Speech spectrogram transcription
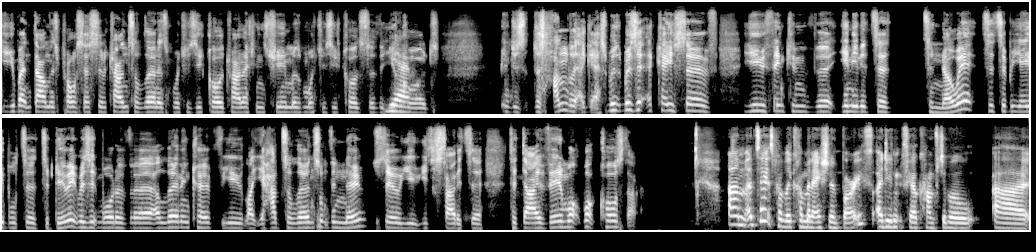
you went down this process of trying to learn as much as you could, trying to consume as much as you could, so that you yeah. could just just handle it. I guess was was it a case of you thinking that you needed to to know it to, to be able to, to do it? Was it more of a, a, learning curve for you? Like you had to learn something new, so you, you decided to to dive in. What what caused that? Um, I'd say it's probably a combination of both. I didn't feel comfortable uh,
